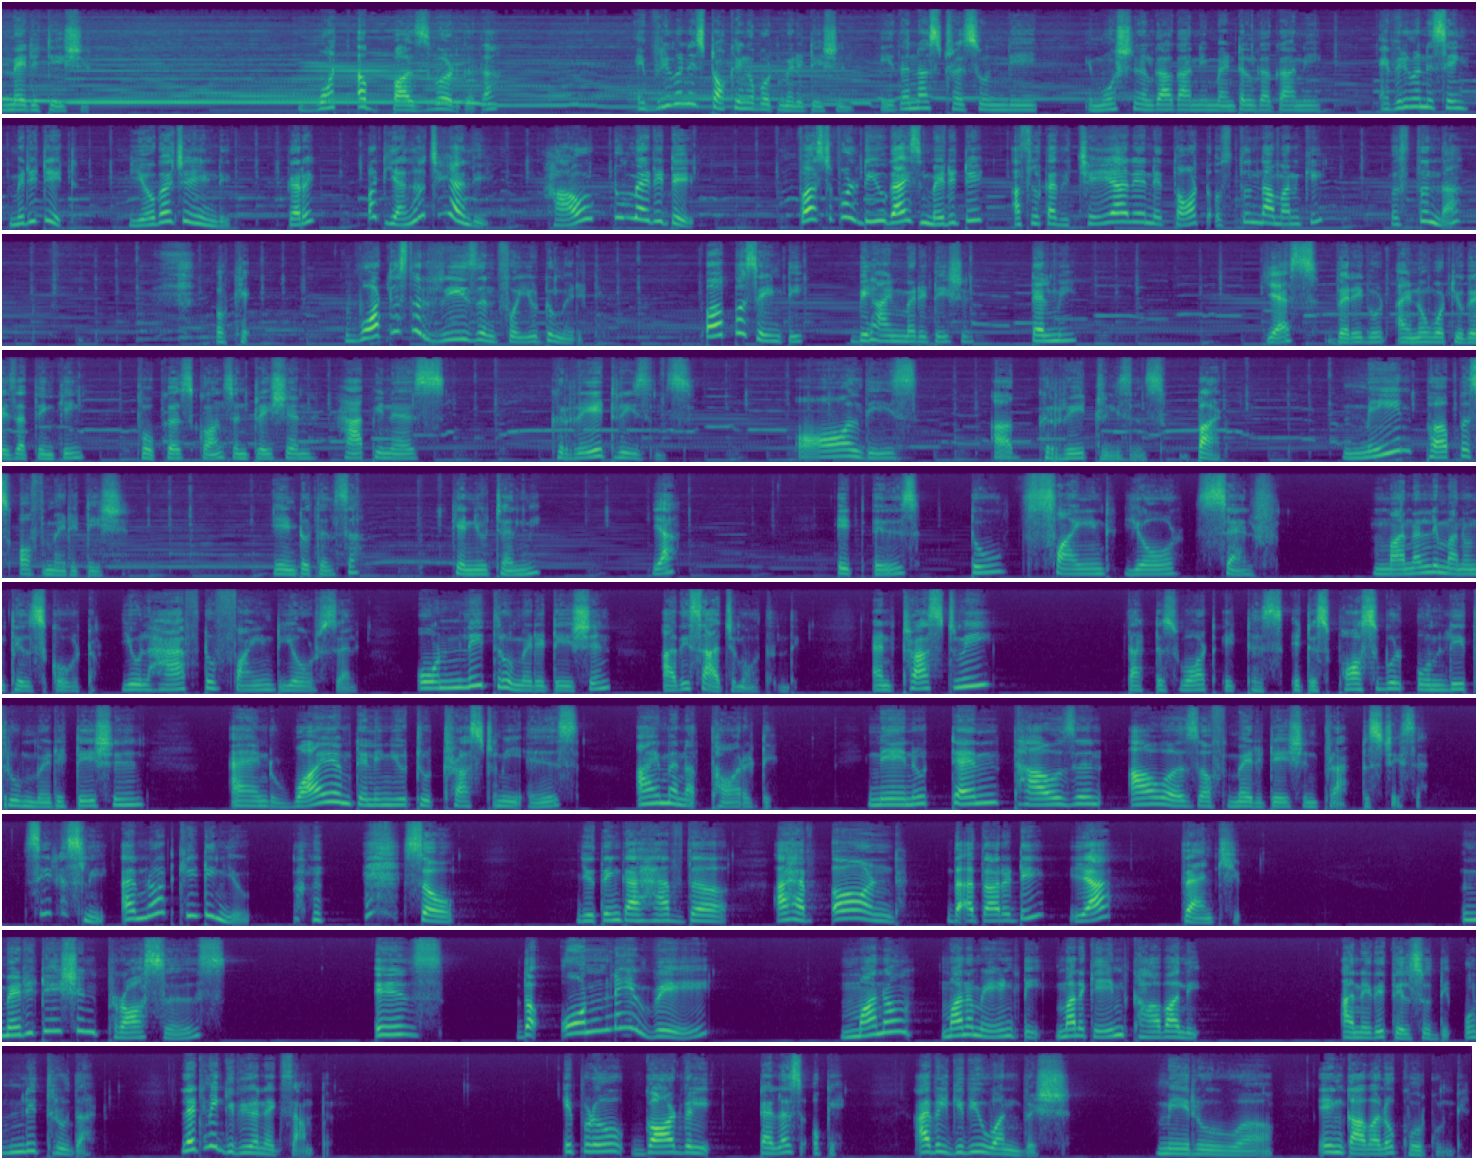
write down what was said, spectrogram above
Meditation what a buzzword కదా. Everyone is talking about meditation ఏదైనా stress ఉండి ఎమోషనల్గా కానీ మెంటల్గా కానీ everyone is saying meditate yoga చేయండి. కరెక్ట్ బట్ ఎలా చేయాలి? How to meditate first of all do you guys meditate అసలు అది చేయాలి అనే థాట్ వస్తుందా మనకి? వస్తుందా? Okay what is the reason for you to meditate purpose ఏంటి behind meditation tell me yes very good I know what you guys are thinking focus concentration happiness great reasons all these are great reasons but main purpose of meditation ఏంటో తెలుసా can you tell me yeah it is to find your self మనల్ని మనం తెలుసుకోవటం you will have to find your self only through meditation అది సాధ్యమవుతుంది and trust me that is what it is it is possible only through meditation and why I'm telling you to trust me is I'm an authority నేను ten thousand hours of meditation practice చేశాను seriously I'm not kidding you so you think I have the I have earned the authority yeah thank you meditation process is the only way మనం మనం ఏంటి మనకేం కావాలి అనేది తెలుసుద్ది. Only through that let me give you an example ఇప్పుడు God will tell us okay I will give you one wish మీరు ఏం కావాలో కోరుకుంటే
